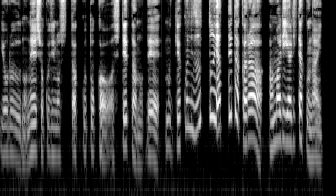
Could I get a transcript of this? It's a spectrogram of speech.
夜のね、食事の支度とかはしてたので、ま、逆にずっとやってたからあまりやりたくない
